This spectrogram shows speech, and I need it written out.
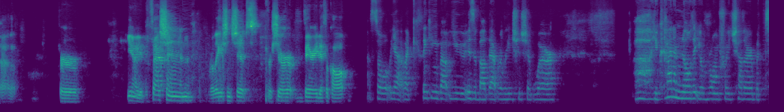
uh, for you know your profession, relationships, for sure, very difficult. So yeah, like thinking about you is about that relationship where uh, you kind of know that you're wrong for each other, but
